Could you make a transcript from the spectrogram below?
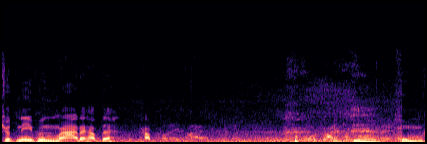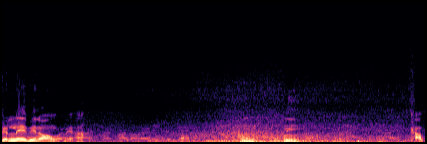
ชุดนี้พึ่งมาได้อครับเด้อครับหุ่มกันเลยพี่น้องแบบนี้อะอืมนี่ครับ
